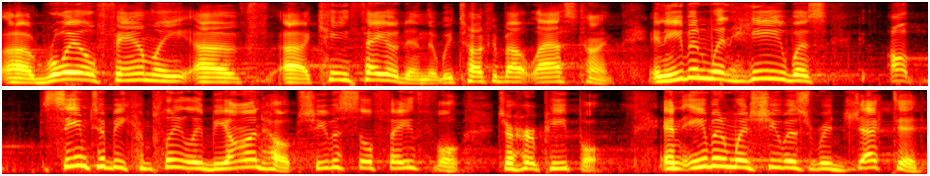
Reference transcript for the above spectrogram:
uh, royal family of uh, King Theoden that we talked about last time. And even when he was seemed to be completely beyond hope, she was still faithful to her people. And even when she was rejected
